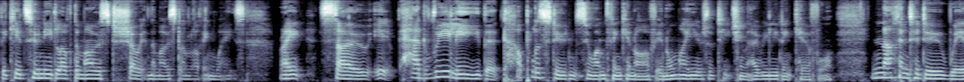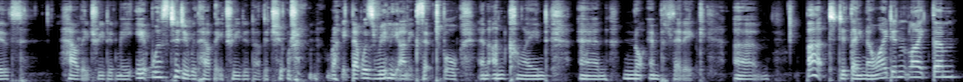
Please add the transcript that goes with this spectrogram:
the kids who need love the most show it in the most unloving ways. Right. So it had really the couple of students who I'm thinking of in all my years of teaching that I really didn't care for. Nothing to do with how they treated me. It was to do with how they treated other children, right? That was really unacceptable and unkind and not empathetic. Um, but did they know I didn't like them?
